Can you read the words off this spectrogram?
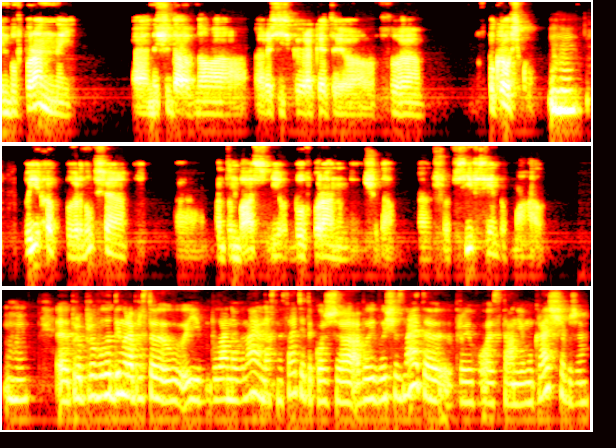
Він був поранений, нещодавно російською ракетою в Покровську. Угу. Виїхав, повернувся е, на Донбас і от був поранений нещодавно. Так що всі всім допомагали. Угу. Про, про Володимира просто е, і була новина і в нас на сайті також. А ви, ви що знаєте про його стан? Йому краще вже?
